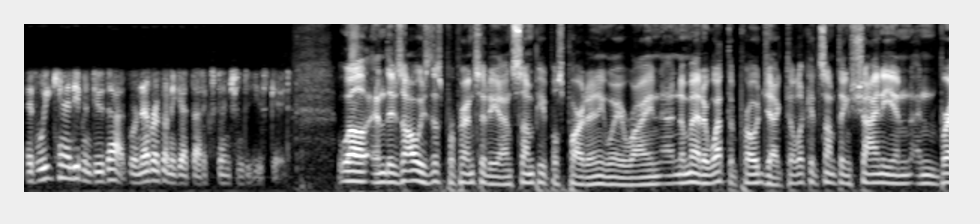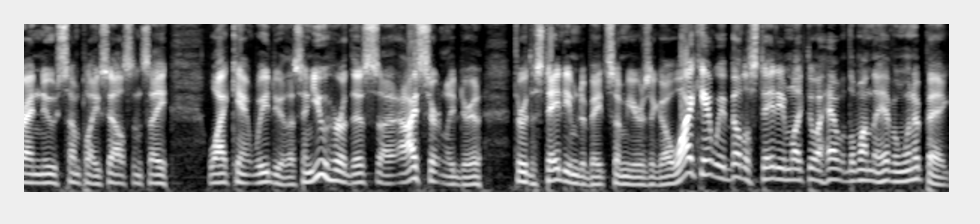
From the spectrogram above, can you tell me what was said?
If we can't even do that, we're never going to get that extension to Eastgate. Well, and there's always this propensity on some people's part anyway, Ryan, uh, no matter what the project, to look at something shiny and, and brand new someplace else and say, why can't we do this? And you heard this, uh, I certainly did, through the stadium debate some years ago. Why can't we build a stadium like the, the one they have in Winnipeg?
